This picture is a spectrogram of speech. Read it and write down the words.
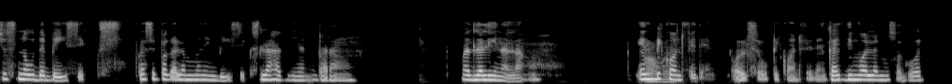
just know the basics. Kasi pag alam mo na yung basics, lahat yan parang madali na lang. And be Okay. confident. Also, be confident. Kahit di mo alam yung sagot.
